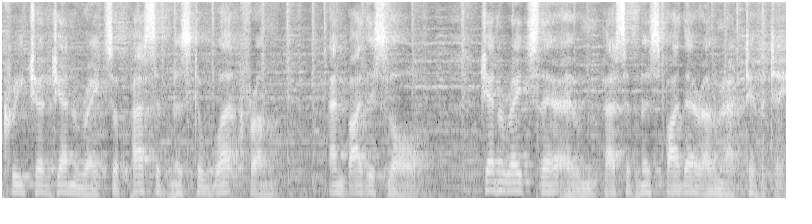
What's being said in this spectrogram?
creature generates a passiveness to work from, and by this law, generates their own passiveness by their own activity.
